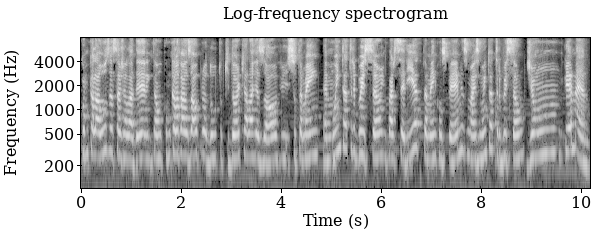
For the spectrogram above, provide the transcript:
como que ela usa essa geladeira, então, como que ela vai usar o produto, que dor que ela resolve. Isso também é muita atribuição em parceria também com os PMs, mas muita atribuição de um PMM.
